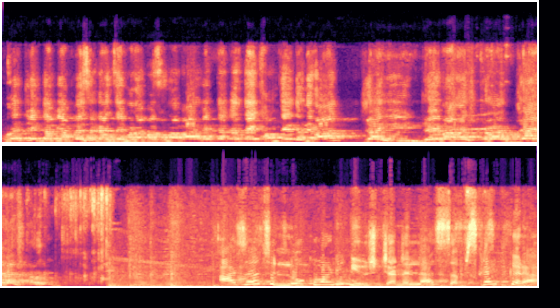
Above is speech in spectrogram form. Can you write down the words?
पुढेच एकदा मी आपल्या सगळ्यांचे मनापासून आभार व्यक्त करते. थांबते धन्यवाद. जय हिंद जय महाराष्ट्र जय राष्ट्रवादी. आजच लोकवाणी न्यूज चॅनलला सबस्क्राईब करा.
